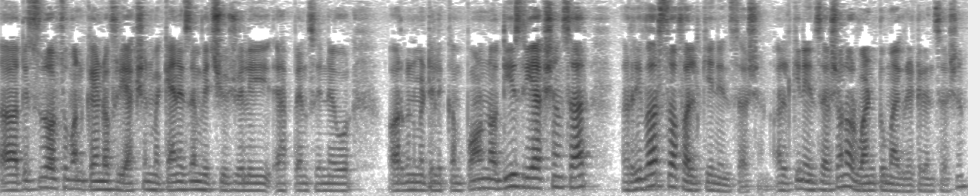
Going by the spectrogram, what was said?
uh, this is also one kind of reaction mechanism which usually happens in your organometallic compound. Now these reactions are reverse of alkene insertion, alkene insertion or 1,2 migratory insertion.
